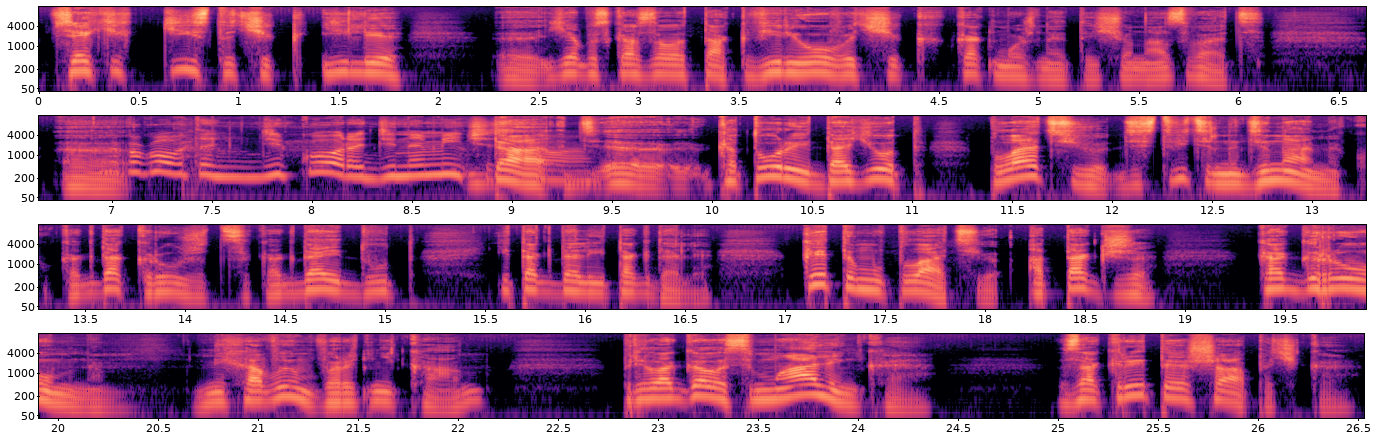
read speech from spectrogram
всяких кисточек или, э, я бы сказала так, веревочек, как можно это еще назвать? Э, ну, какого-то декора динамического. Да, который дает платью действительно динамику, когда кружится, когда идут и так далее, и так далее. К этому платью, а также к огромным меховым воротникам прилагалась маленькая закрытая шапочка,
